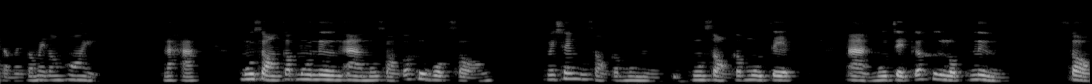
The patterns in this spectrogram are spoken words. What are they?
แต่มันก็ไม่ต้องห้อยนะคะ มูสองกับมูหนึ่งอ่ามูสองก็คือบวกสองไม่ใช่มูสองกับมูหนึ่งสิมูสองกับมูเจ็ดอ่ามูเจ็ดก็คือลบหนึ่งสอง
